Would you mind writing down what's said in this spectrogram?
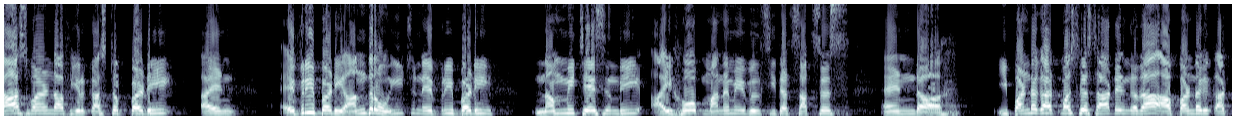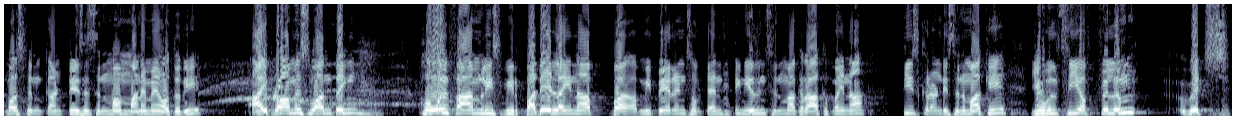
last one and half year కష్టపడి అండ్ ఎవ్రీబడి అందరం ఈచ్ అండ్ ఎవ్రీబడి నమ్మి చేసింది. I hope Manamey will see that success and ఈ పండగ అట్మాస్ఫియర్ స్టార్ట్ అయింది కదా ఆ పండగ అట్మాస్ఫియర్ కంటిన్యూస్ సినిమా మనమే అవుతుంది. I promise one thing whole families మీరు పదేళ్ళైనా ప- మీ పేరెంట్స్ ఒక టెన్ ఫిఫ్టీన్ ఇయర్స్ నుంచి సినిమాకి రాకపోయినా తీసుకురండి సినిమాకి. You will see a film which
